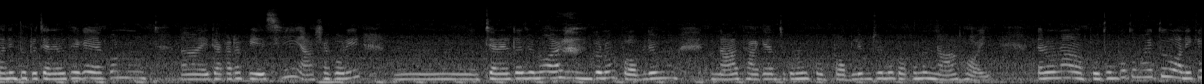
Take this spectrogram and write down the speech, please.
মানে দুটো চ্যানেল থেকে এখন এই টাকাটা পেয়েছি। আশা করি চ্যানেলটার জন্য আর কোনো প্রবলেম না থাকে, আর কোনো প্রবলেম জন্য কখনো না হয়। কেননা, প্রথম প্রথম হয়তো অনেকে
